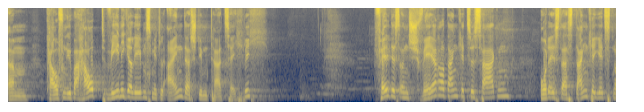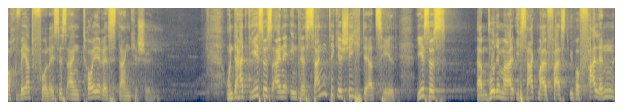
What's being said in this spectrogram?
ähm, kaufen überhaupt weniger Lebensmittel ein, das stimmt tatsächlich. Fällt es uns schwerer, Danke zu sagen? Oder ist das Danke jetzt noch wertvoller? Ist es ein teures Dankeschön? Und da hat Jesus eine interessante Geschichte erzählt. Jesus wurde mal, ich sag mal fast überfallen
